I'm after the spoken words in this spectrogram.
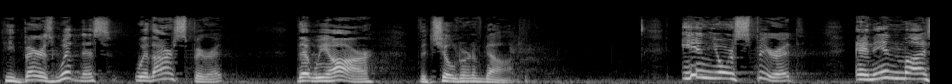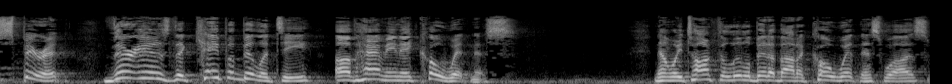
He bears witness with our spirit that we are the children of God. In your spirit and in my spirit, there is the capability of having a co witness. Now, we talked a little bit about a co witness was.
